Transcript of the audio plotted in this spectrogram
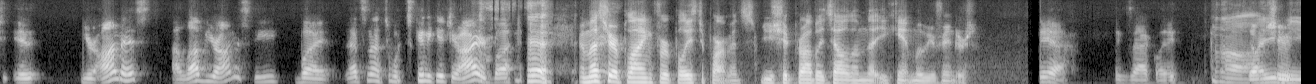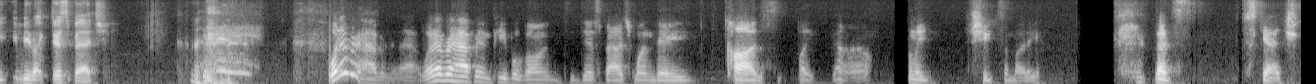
to. It, you're honest. I love your honesty, but that's not what's going to get you hired, bud. Unless you're applying for police departments, you should probably tell them that you can't move your fingers. yeah, exactly. Oh, Don't you, you could be like dispatch. Whatever happened to that? Whatever happened to people going to dispatch when they cause like I don't know when they shoot somebody? That's sketch.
